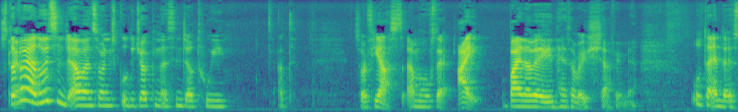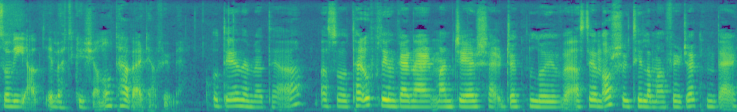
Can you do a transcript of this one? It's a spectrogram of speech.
Så det var jeg litt sindre av en sånn skuld i jokken, jeg sindre at hun, at, så er fjas, jeg må huske, ei, beina veien, hette var ikke her for meg. Og det enda er så vi at jeg møtte Christian, og det var det her for meg. Og det er nemlig det, ja. altså, det er opplevelser når man gjør seg jökna löv. altså, det er en årsøk til at man får jökna der,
